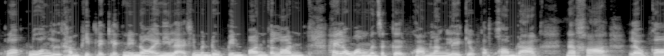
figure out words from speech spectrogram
กหลอกลวง หรือทำผิดเล็ก ๆ น้อยๆนี่แหละที่มันดูปิ้นป้อนกระล่อน ให้ระวังมันจะเกิดความลังเลเกี่ยวกับความรักนะคะ แล้วก็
